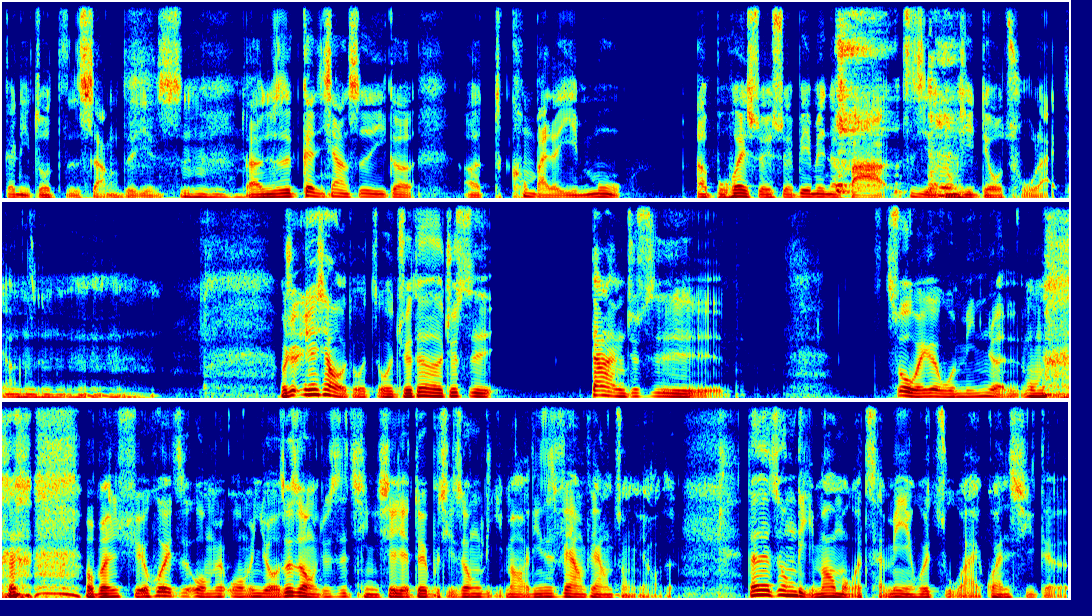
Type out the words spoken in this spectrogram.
跟你做智商这件事？对啊，就是更像是一个。呃，空白的荧幕，呃，不会随随便便的把自己的东西丢出来，这样子。嗯嗯嗯，我觉得，因为像我，我我觉得就是，当然就是作为一个文明人，我们 我们学会这，我们我们有这种就是请谢谢对不起这种礼貌，一定是非常非常重要的。但是这种礼貌某个层面也会阻碍关系的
